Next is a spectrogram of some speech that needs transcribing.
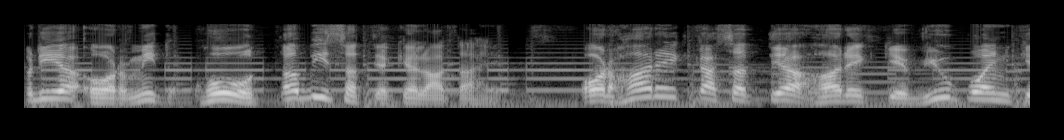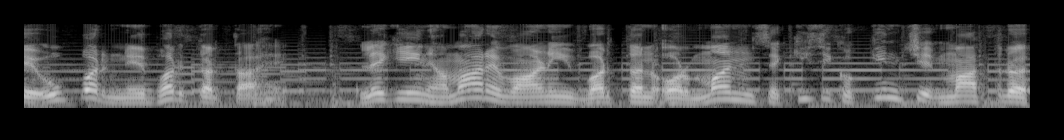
प्रिय और मित हो तभी सत्य कहलाता है। और हर एक का सत्य हर एक के व्यू पॉइंट के ऊपर निर्भर करता है। लेकिन हमारे वाणी, वर्तन और मन से किसी को किंचित मात्र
